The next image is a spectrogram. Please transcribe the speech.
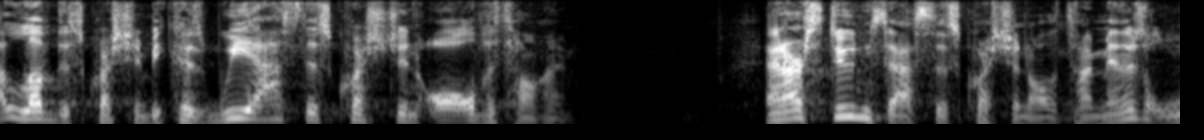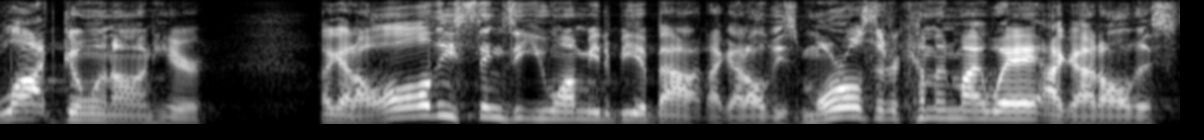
I love this question because we ask this question all the time. And our students ask this question all the time. Man, there's a lot going on here. I got all these things that you want me to be about. I got all these morals that are coming my way. I got all this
